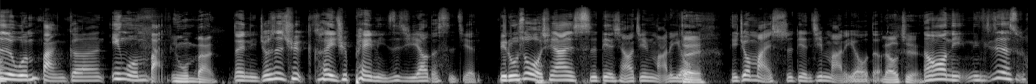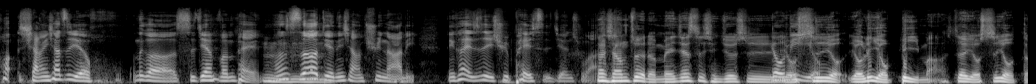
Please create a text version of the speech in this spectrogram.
日文版跟英文版，英文版，对，你就是去可以去配你自己要的时间，比如说我现在十点想要进马里欧，对。你就买十点进马里欧的，了解。然后你你这是想一下自己的那个时间分配，可能十二点你想去哪里，你可以自己去配时间出来。那相对的，每一件事情就是有失有有利有弊嘛，所以有失有得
